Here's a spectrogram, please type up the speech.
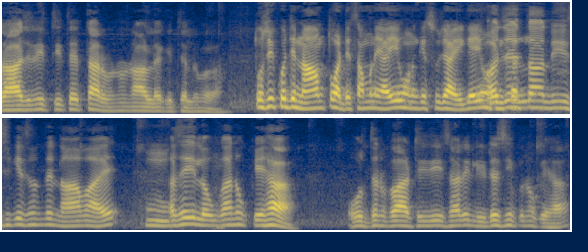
ਰਾਜਨੀਤੀ ਤੇ ਧਰਮ ਨੂੰ ਨਾਲ ਲੈ ਕੇ ਚੱਲਣ ਵਾਲਾ ਤੁਸੀਂ ਕੁਝ ਨਾਮ ਤੁਹਾਡੇ ਸਾਹਮਣੇ ਆਏ ਹੋਣਗੇ ਸੁਝਾਏ ਗਏ ਹੋਣਗੇ ਅਜੇ? ਤਾਂ ਨਹੀਂ ਇਸ ਕਿਸਮ ਦੇ ਨਾਮ ਆਏ। ਅਸੀਂ ਲੋਕਾਂ ਨੂੰ ਕਿਹਾ ਉਦਨ ਪਾਰਟੀ ਦੀ ਸਾਰੀ ਲੀਡਰਸ਼ਿਪ ਨੂੰ ਕਿਹਾ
